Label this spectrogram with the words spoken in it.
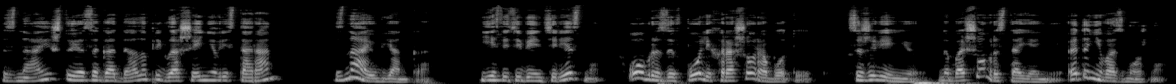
знаешь, что я загадала приглашение в ресторан? Знаю, Бьянка. Если тебе интересно, образы в поле хорошо работают. К сожалению, на большом расстоянии это невозможно.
